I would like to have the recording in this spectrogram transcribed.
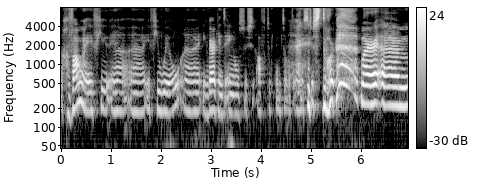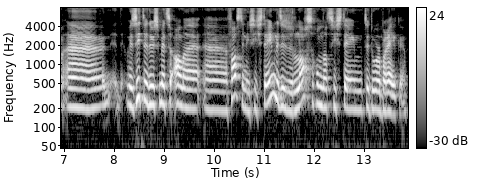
gevangen, if you, eh, if you will. Ik werk in het Engels, dus af en toe komt er wat Engels tussendoor. Maar ehm, eh, we zitten dus met z'n allen vast in een systeem. Het is dus lastig om dat systeem te doorbreken.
